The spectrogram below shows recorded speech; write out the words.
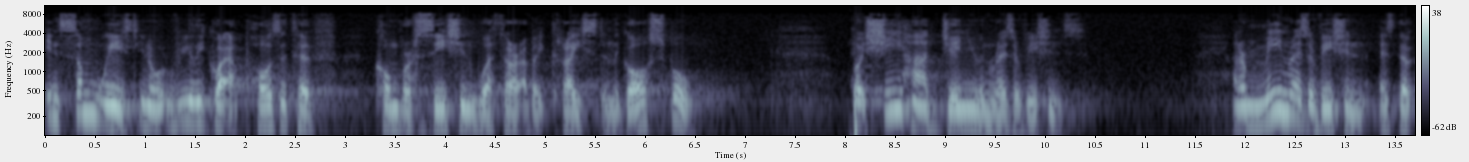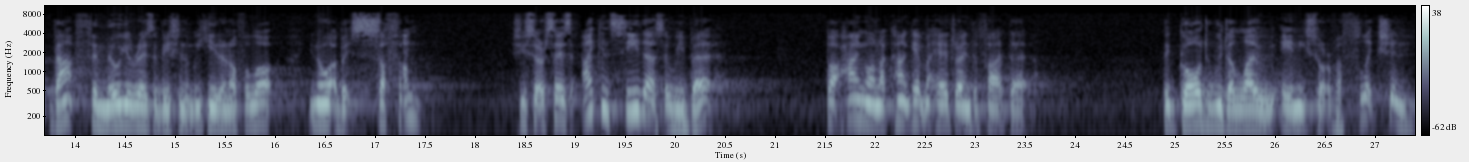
in some ways, you know, really quite a positive conversation with her about Christ and the gospel. But she had genuine reservations. And her main reservation is that, that familiar reservation that we hear an awful lot, you know, about suffering. She sort of says, I can see this a wee bit, but hang on, I can't get my head around the fact that, that God would allow any sort of affliction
